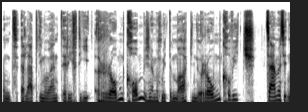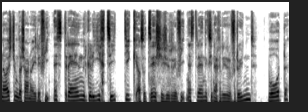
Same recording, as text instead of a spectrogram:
und erlebt im Moment eine richtige Romcom, ist nämlich mit dem Martin Romkovic zusammen seit neuestem, das ist auch noch ihr Fitnesstrainer gleichzeitig, also zuerst ist er ihr Fitnesstrainer, nachher ihr Freund geworden.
